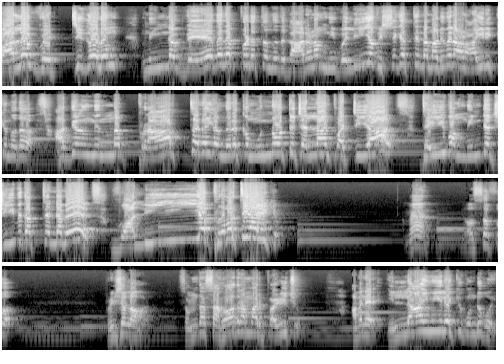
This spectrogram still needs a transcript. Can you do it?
പല വ്യക്തികളും നിന്നെ വേദനപ്പെടുത്തുന്നത് കാരണം നീ വലിയ വിഷയത്തിന്റെ നടുവിലാണ് ആയിരിക്കുന്നത്. അതിൽ നിന്ന് പ്രാർത്ഥനകൾ നിനക്ക് മുന്നോട്ട് ചെല്ലാൻ പറ്റിയാൽ ദൈവം നിന്റെ ജീവിതത്തിന്റെ മേൽ വലിയ പ്രവൃത്തിയായിരിക്കും. സ്വന്തം സഹോദരന്മാർ പഴിച്ചു. അവനെ ഇല്ലായ്മയിലേക്ക് കൊണ്ടുപോയി.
